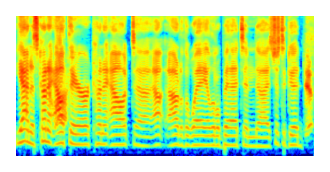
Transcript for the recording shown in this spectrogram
Yeah, and it's kind of out there, kind of out, uh, out out of the way a little bit, and uh, it's just a good Yep.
